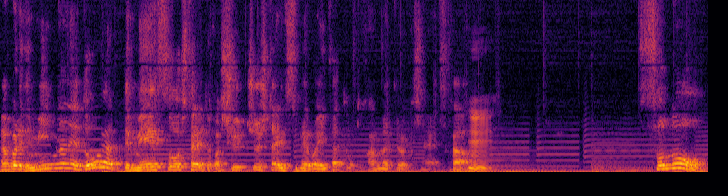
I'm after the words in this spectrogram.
やっぱりねみんなねどうやって瞑想したりとか集中したりすればいいかってことを考えてるわけじゃないですか、うんその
